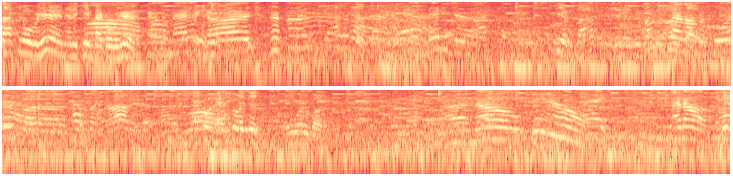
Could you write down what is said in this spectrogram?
Flashing over here and then it came back over here. Panda Magic, guys. Major. See a flash? and then it I was planning on recording, but uh, since I got it, might as Just go, well. go like this. Don't worry about it. I know. Damn. I know. Hit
